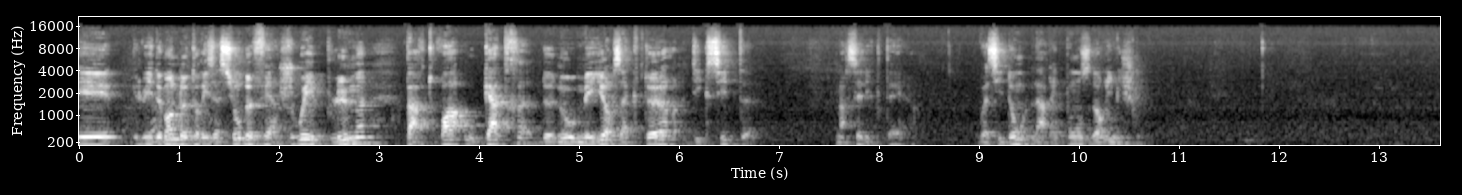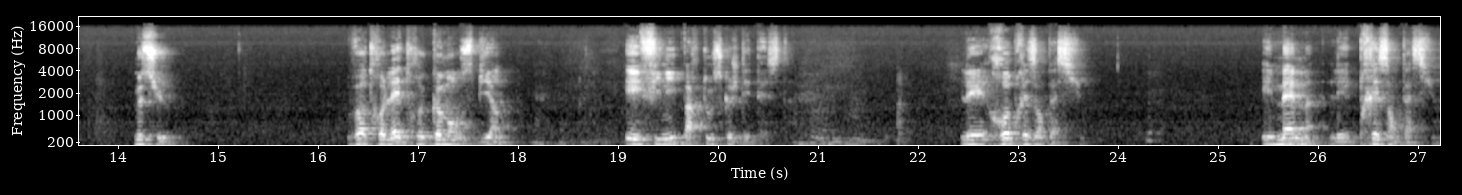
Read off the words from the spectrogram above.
et lui demande l'autorisation de faire jouer Plume par trois ou quatre de nos meilleurs acteurs, dixit Marcel Icter. Voici donc la réponse d'Henri Michaud. Monsieur, votre lettre commence bien et finit par tout ce que je déteste. Les représentations et même les présentations.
